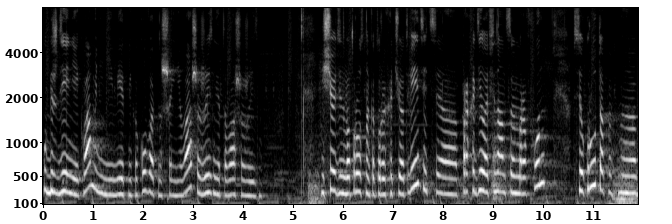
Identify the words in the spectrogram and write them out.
убеждения, и к вам они не имеют никакого отношения. Ваша жизнь – это ваша жизнь. Еще один вопрос, на который хочу ответить. Э, проходила финансовый марафон. Все круто. Э,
